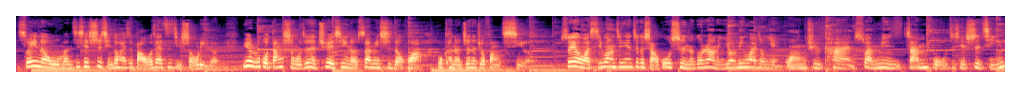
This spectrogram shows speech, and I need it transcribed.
所以呢，我们这些事情都还是把握在自己手里了。因为如果当时我真的确信了算命师的话，我可能真的就放弃了。所以，我希望今天这个小故事能够让你用另外一种眼光去看算命、占卜这些事情。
